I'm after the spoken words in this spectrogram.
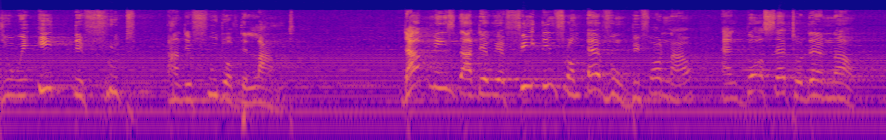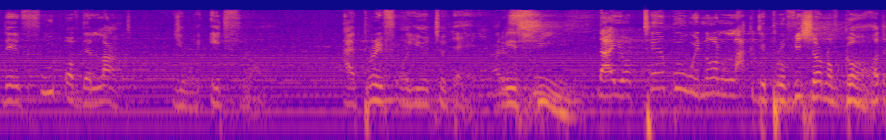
You will eat the fruit and the food of the land. That means that they were feeding from heaven before now, and God said to them, Now, the food of the land you will eat from. I pray for you today receive. that your table will not lack the provision of God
